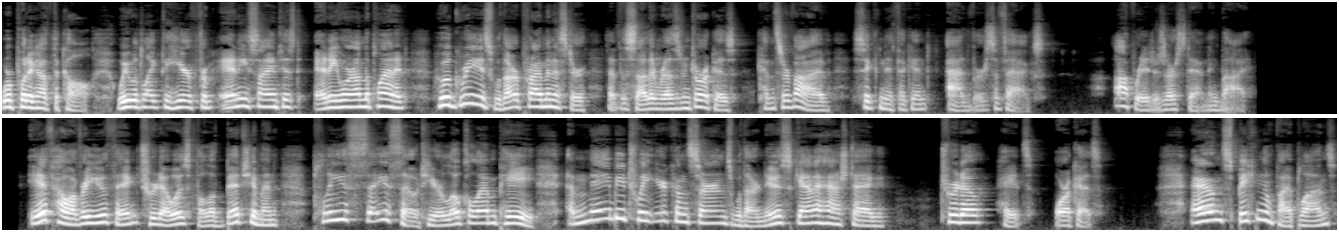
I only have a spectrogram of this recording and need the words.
we're putting out the call. We would like to hear from any scientist anywhere on the planet who agrees with our Prime Minister that the southern resident orcas can survive significant adverse effects. Operators are standing by. If, however, you think Trudeau is full of bitumen, please say so to your local MP and maybe tweet your concerns with our new Skaana hashtag, Trudeau hates orcas. And speaking of pipelines,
